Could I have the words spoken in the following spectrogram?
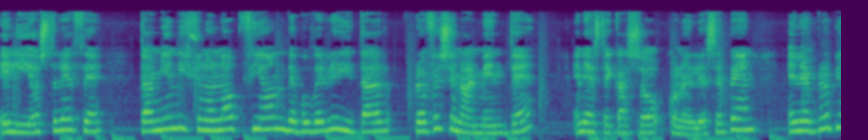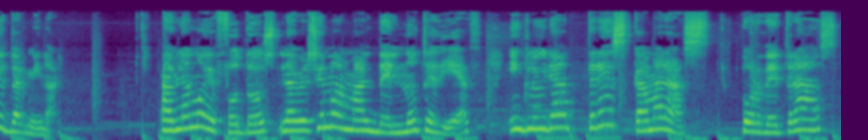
el iOS 13, también dijeron la opción de poder editar profesionalmente, en este caso con el S Pen, en el propio terminal. Hablando de fotos, la versión normal del Note 10 incluirá tres cámaras por detrás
